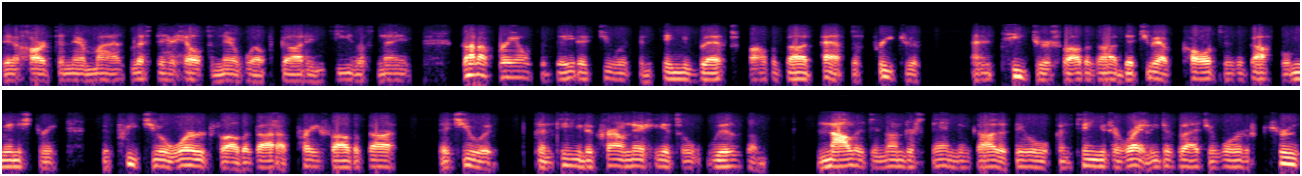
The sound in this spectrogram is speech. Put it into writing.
their hearts and their minds, bless their health and their wealth, God, in Jesus' name. God, I pray on today that you would continue bless, Father God, pastors, preachers, and teachers, Father God, that you have called to the gospel ministry to preach your word, Father God. I pray, Father God, that you would continue to crown their heads with wisdom knowledge and understanding, God, that they will continue to rightly divide your word of truth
